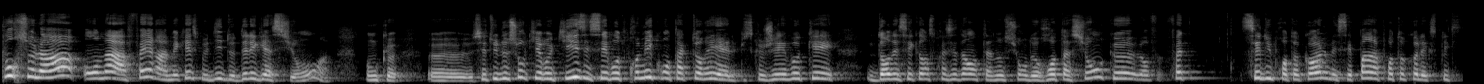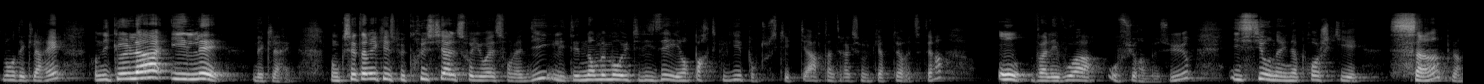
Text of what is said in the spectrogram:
Pour cela, on a affaire à un mécanisme dit de délégation. Donc euh, c'est une notion qui est requise et c'est votre premier contact réel puisque j'ai évoqué dans des séquences précédentes la notion de rotation que en fait c'est du protocole mais ce n'est pas un protocole explicitement déclaré tandis que là il est déclaré. Donc c'est un mécanisme crucial sur iOS on l'a dit, il est énormément utilisé et en particulier pour tout ce qui est carte, interaction le capteur etc. On va les voir au fur et à mesure. Ici on a une approche qui est simple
